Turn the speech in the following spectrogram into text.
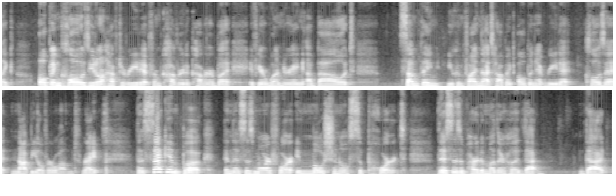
like open close. You don't have to read it from cover to cover, but if you're wondering about something, you can find that topic, open it, read it, close it, not be overwhelmed, right? The second book, and this is more for emotional support. This is a part of motherhood that that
